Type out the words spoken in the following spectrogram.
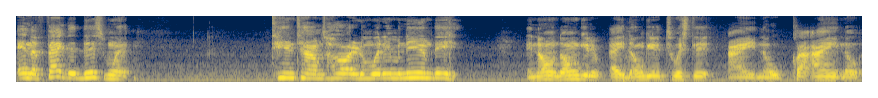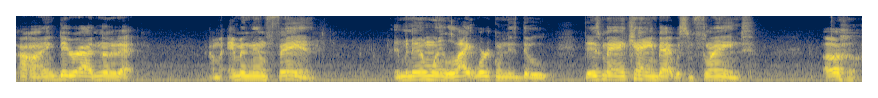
And the fact that this went ten times harder than what Eminem did. And don't don't get it hey, don't get it twisted. I ain't no I ain't no uh uh I ain't dick riding none of that. I'm an Eminem fan. Eminem went light work on this dude. This man came back with some flames. Ugh.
